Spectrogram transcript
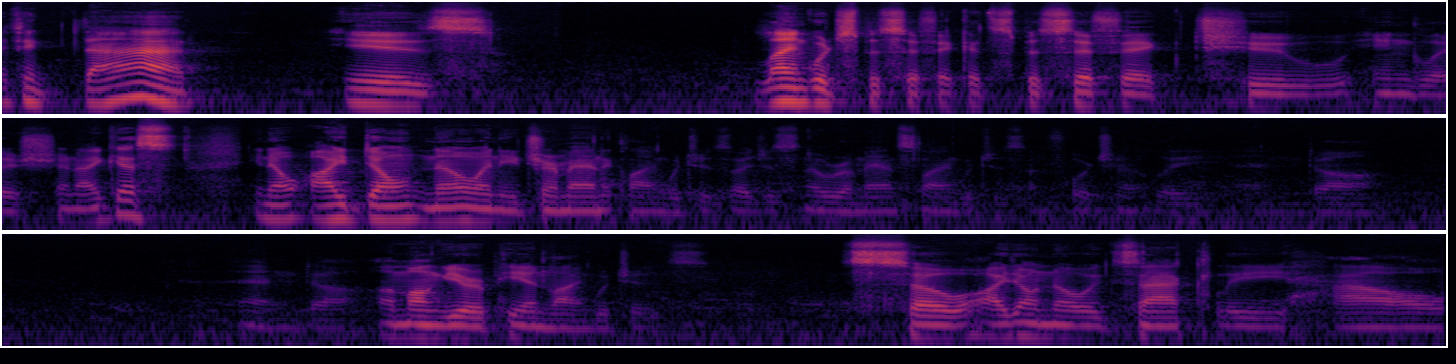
I think that is language specific. It's specific to English. And I guess, you know, I don't know any Germanic languages. I just know Romance languages, unfortunately, and, uh, and uh, among European languages. So I don't know exactly how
